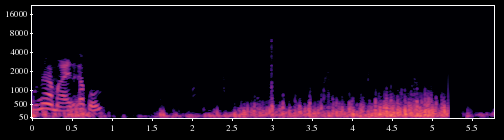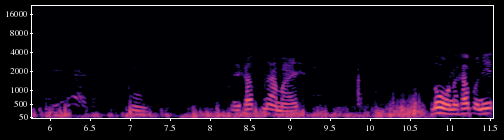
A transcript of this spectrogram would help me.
ดูหน้าหมายนะครับ ผม นี่ครับหน้าหมายโล่งนะครับวันนี้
